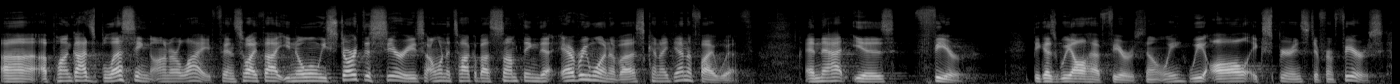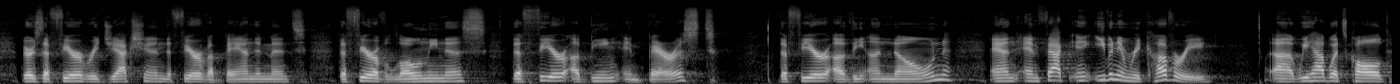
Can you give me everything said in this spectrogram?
uh, upon God's blessing on our life. And so I thought, you know, when we start this series, I want to talk about something that every one of us can identify with, and that is fear. Because we all have fears, don't we? We all experience different fears. There's the fear of rejection, the fear of abandonment, the fear of loneliness, the fear of being embarrassed, the fear of the unknown. And in fact, even in recovery, uh, we have what's called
